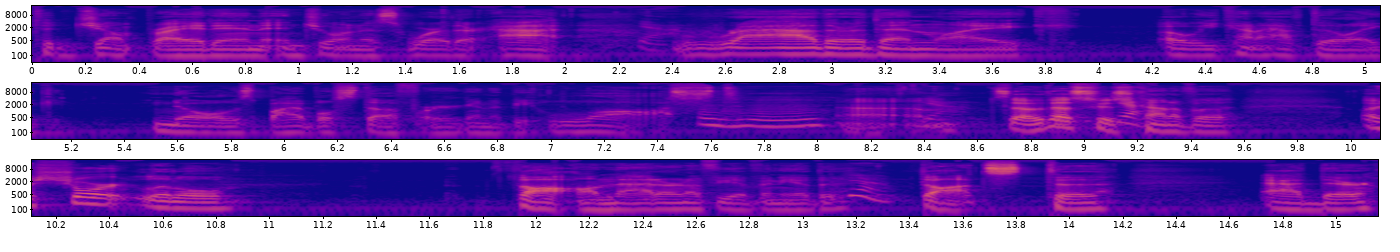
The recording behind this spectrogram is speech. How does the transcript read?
to jump right in and join us where they're at, Yeah. rather than like, oh, you kind of have to like know all this Bible stuff or you're going to be lost. Um, Yeah. So that's just Yeah. kind of a, a short little thought on that. I don't know if you have any other Yeah. thoughts to add there.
